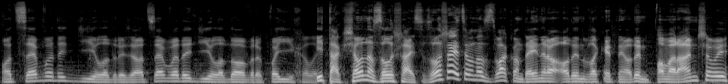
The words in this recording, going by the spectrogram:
Оце буде діло, друзі. Оце буде діло. Добре, поїхали. І так, що у нас залишається? Залишається у нас два контейнера: один блакитний, один помаранчевий.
